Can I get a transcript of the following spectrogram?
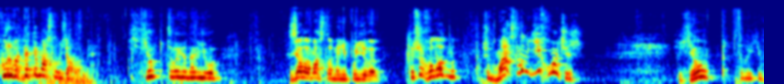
Курва, де ти масло взяла? Йоп твою наліво. Взяла масло мені поїла. Ти що, голодна? Що масло її хочеш? Йоп твою.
